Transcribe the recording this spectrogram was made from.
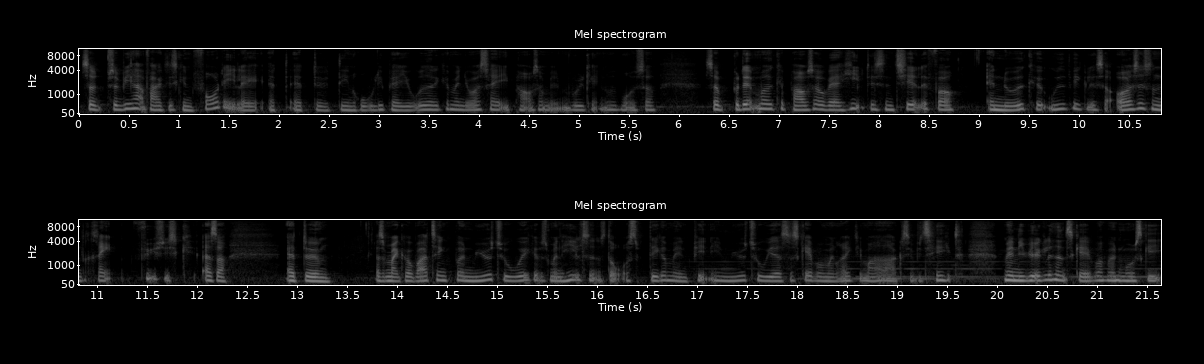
Så, så vi har faktisk en fordel af, at, at øh, det er en rolig periode, og det kan man jo også have i pauser mellem vulkanudbrud. Så, så på den måde kan pauser jo være helt essentielle for, at noget kan udvikle sig, også sådan rent fysisk. Altså, at... Øh, Altså man kan jo bare tænke på en myretue, ikke? Hvis man hele tiden står og stikker med en pind i en myretue, ja, så skaber man rigtig meget aktivitet. Men i virkeligheden skaber man måske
